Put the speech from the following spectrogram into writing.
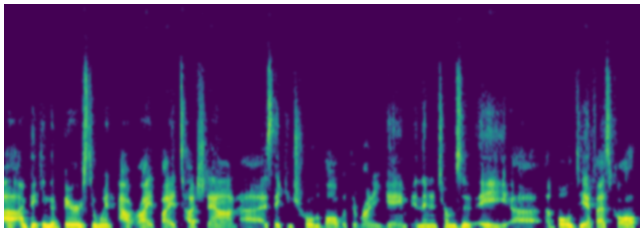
Uh, I'm picking the Bears to win outright by a touchdown uh, as they control the ball with the running game. And then in terms of a uh, a bold DFS call,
